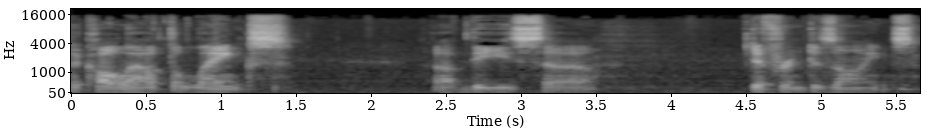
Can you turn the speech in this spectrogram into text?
to call out the lengths of these uh, different designs.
